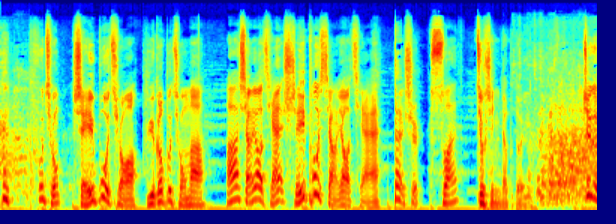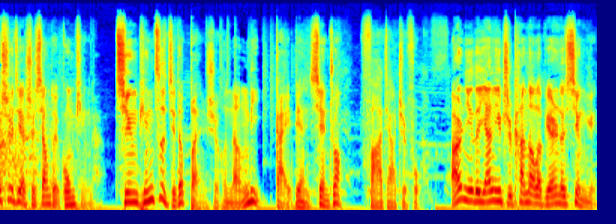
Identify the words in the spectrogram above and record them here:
哼，哭穷，谁不穷？宇哥不穷吗？啊，想要钱，谁不想要钱？但是酸就是你的不对。这个世界是相对公平的，请凭自己的本事和能力改变现状，发家致富。而你的眼里只看到了别人的幸运，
